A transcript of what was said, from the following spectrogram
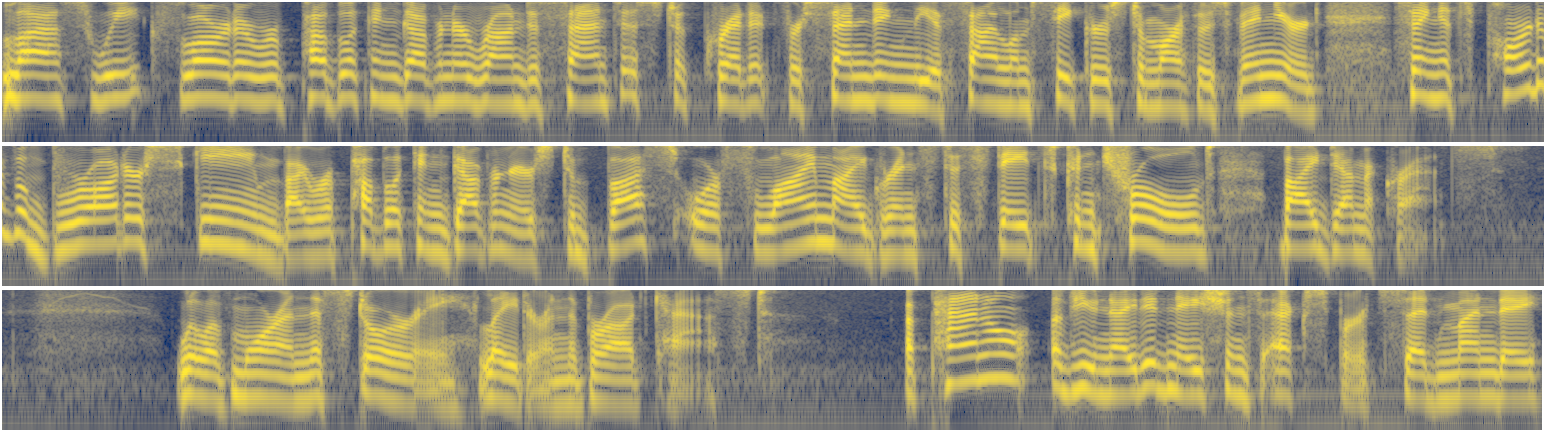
Last week, Florida Republican Governor Ron DeSantis took credit for sending the asylum seekers to Martha's Vineyard, saying it's part of a broader scheme by Republican governors to bus or fly migrants to states controlled by Democrats. We'll have more on this story later in the broadcast. A panel of United Nations experts said Monday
